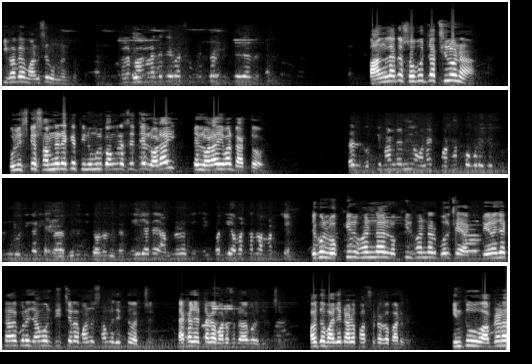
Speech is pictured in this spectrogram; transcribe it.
কীভাবে মানুষের উন্নয়ন করবে বাংলাতে সবুজ ছিল না। পুলিশকে সামনে রেখে তৃণমূল কংগ্রেসের যে লড়াই সেই লড়াই এবার ব্যর্থ হবে। লক্ষ্মী ভান্ডার নিয়ে অনেক কটাক্ষ করেছে শুভেন্দু অধিকারী বিরোধী দলনেতা। এই জায়গায় আপনারাও কি সেই পথই আবার তারা হাঁটছেন? দেখুন, লক্ষ্মীর ভান্ডার লক্ষ্মীর ভান্ডার বলছে দেড় হাজার টাকা করে যেমন দিচ্ছে না মানুষ সামনে দেখতে পাচ্ছে। এক হাজার টাকা, বারোশো টাকা করে দিচ্ছে। হয়তো বাজেট আরও পাঁচশো টাকা বাড়বে। কিন্তু আপনারা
